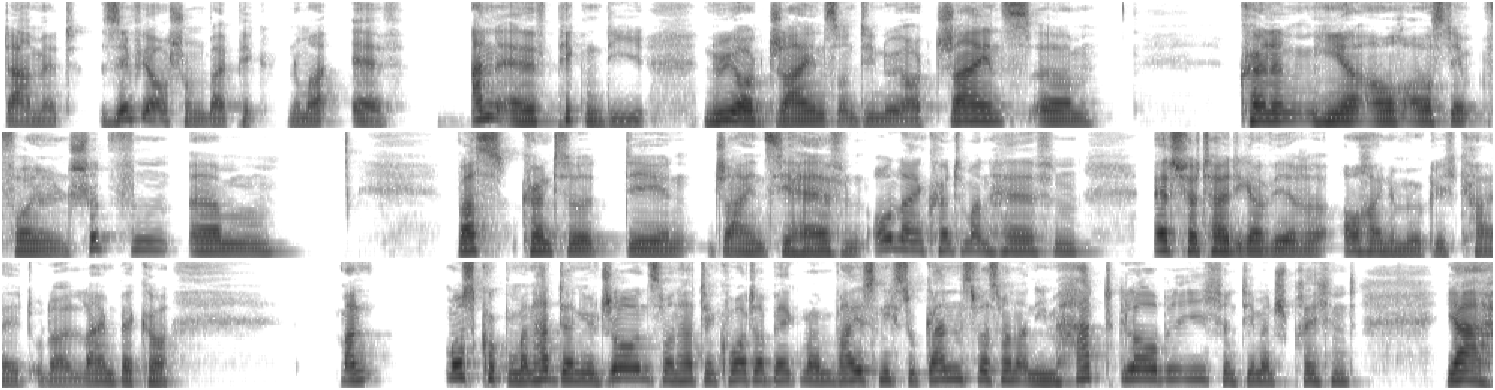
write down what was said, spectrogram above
damit sind wir auch schon bei Pick Nummer 11. An 11 picken die New York Giants und die New York Giants ähm, können hier auch aus dem Vollen schöpfen. Ähm, was könnte den Giants hier helfen? O-Line könnte man helfen. Edge-Verteidiger wäre auch eine Möglichkeit oder Linebacker. Man muss gucken, man hat Daniel Jones, man hat den Quarterback, man weiß nicht so ganz, was man an ihm hat, glaube ich, und dementsprechend, ja,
